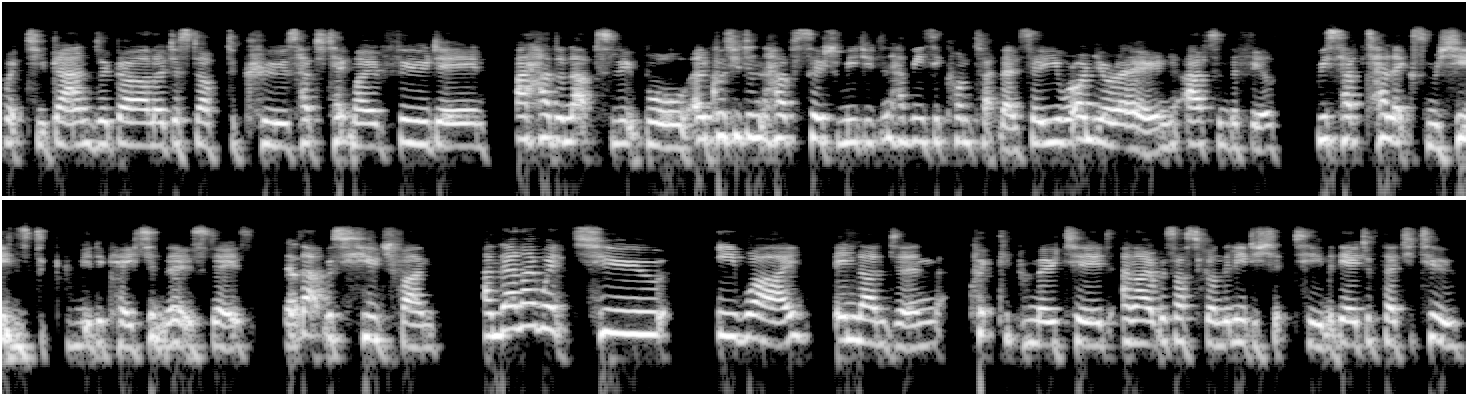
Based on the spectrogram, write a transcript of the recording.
went to Uganda, Ghana just after coups, had to take my own food in. I had an absolute ball. And of course, you didn't have social media, you didn't have easy contact then. So you were on your own out in the field. We used to have telex machines to communicate in those days. But that was huge fun. And then I went to EY in London, quickly promoted, and I was asked to go on the leadership team at the age of 32.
